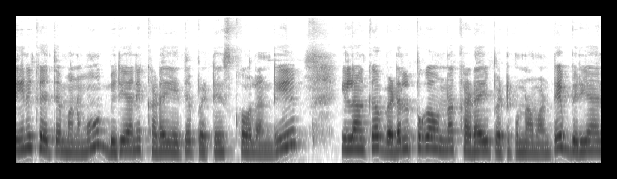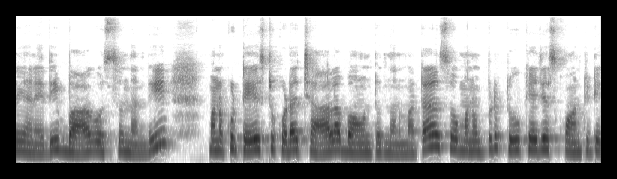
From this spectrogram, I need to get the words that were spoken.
దీనికైతే మనము బిర్యానీ కడాయి అయితే పెట్టేసుకోవాలండి. ఇలాగ వెడల్పుగా ఉన్న కడాయి పెట్టుకున్నామంటే బిర్యానీ అనేది బాగా వస్తుందండి. మనకు టేస్ట్ కూడా చాలా బాగుంటుందన్నమాట. సో మనం ఇప్పుడు టూ కేజెస్ క్వాంటిటీ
